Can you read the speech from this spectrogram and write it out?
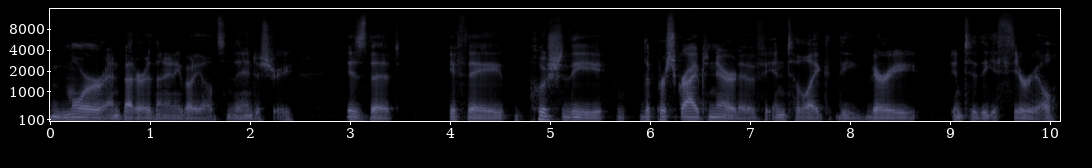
more and better than anybody else in the industry is that if they push the the prescribed narrative into like the very into the ethereal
